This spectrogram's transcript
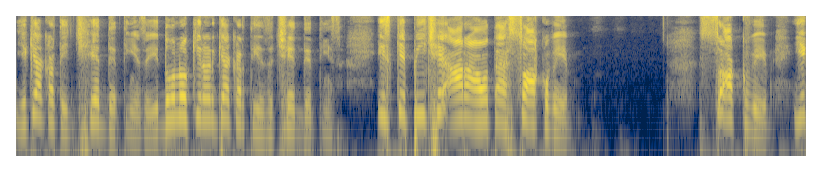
ये क्या करती है? छेद देती है सर ये दोनों किरण क्या करती है सर छेद देती है सर इसके पीछे आ रहा होता है शॉक वेव। सॉक वेव ये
